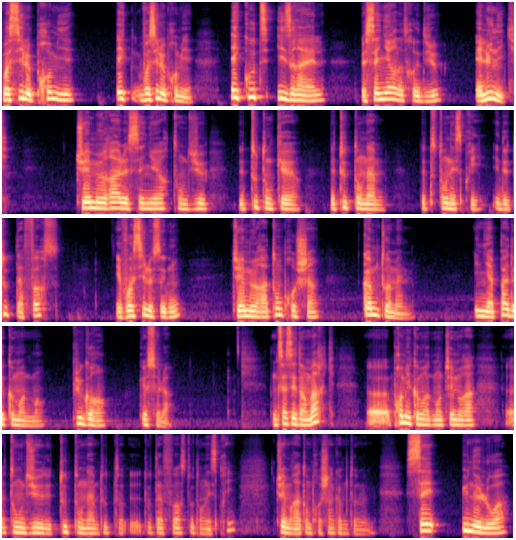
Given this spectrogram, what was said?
Voici le premier. Et, voici le premier. Écoute Israël, le Seigneur notre Dieu est l'unique. Tu aimeras le Seigneur ton Dieu de tout ton cœur, de toute ton âme, de tout ton esprit et de toute ta force. Et voici le second. Tu aimeras ton prochain comme toi-même. Il n'y a pas de commandement plus grand que cela. Donc ça c'est dans Marc. Euh, premier commandement, tu aimeras euh, ton Dieu de toute ton âme, toute, toute ta force, tout ton esprit. Tu aimeras ton prochain comme toi-même. C'est une loi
